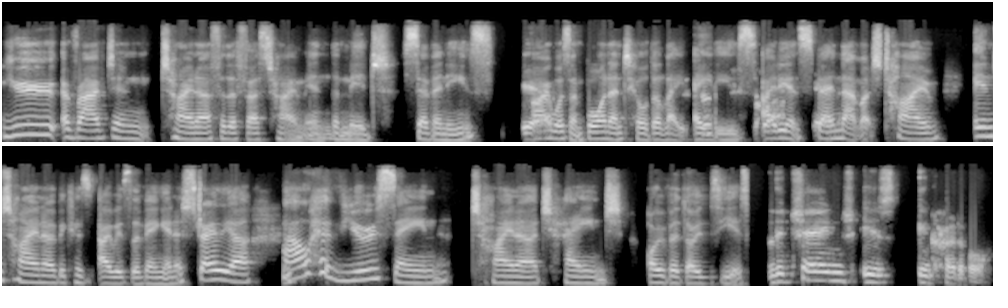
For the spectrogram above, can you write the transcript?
you arrived in China for the first time in the mid 70s. Yeah. I wasn't born until the late 80s. I didn't spend that much time in China because I was living in Australia. Mm. How have you seen China change over those years? The change is incredible.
